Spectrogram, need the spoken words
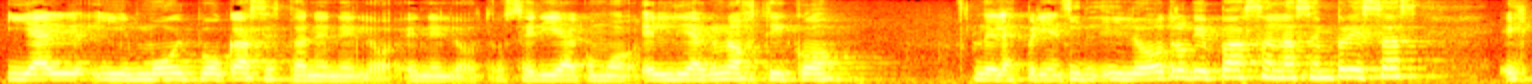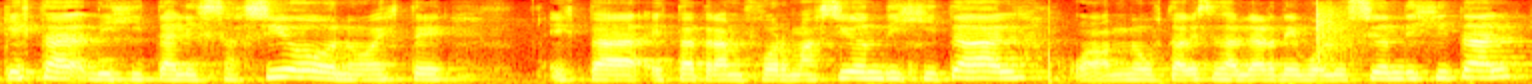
y, y muy pocas están en el, en el otro. Sería como el diagnóstico de la experiencia. Y, lo otro que pasa en las empresas es que esta digitalización o este, esta, esta transformación digital, o a mí me gusta a veces hablar de evolución digital,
